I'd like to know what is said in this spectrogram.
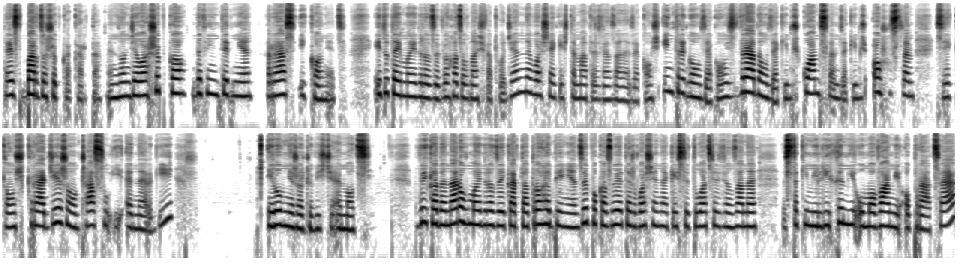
To jest bardzo szybka karta, więc on działa szybko, definitywnie, raz i koniec. I tutaj, moi drodzy, wychodzą na światło dzienne właśnie jakieś tematy związane z jakąś intrygą, z jakąś zdradą, z jakimś kłamstwem, z jakimś oszustwem, z jakąś kradzieżą czasu i energii i również oczywiście emocji. Dwójka denarów, moi drodzy, i karta trochę pieniędzy pokazuje też właśnie na jakieś sytuacje związane z takimi lichymi umowami o pracę,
